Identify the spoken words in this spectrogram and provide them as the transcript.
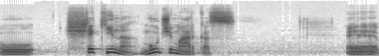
O Chequina, multimarcas. É,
